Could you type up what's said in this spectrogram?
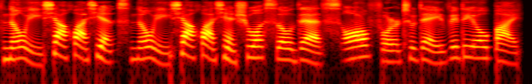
Snowy 下划线 Snowy 下划线说 So that's all for today video. Bye.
